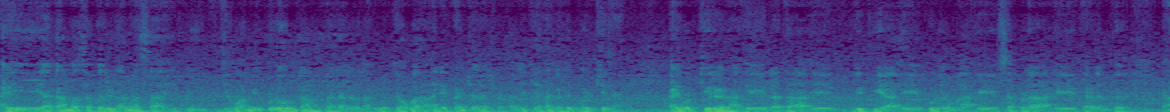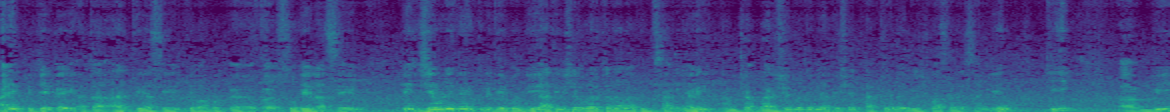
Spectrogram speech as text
आणि या कामाचा परिणाम असा आहे की जेव्हा मी पुढे काम करायला लागलो तेव्हा अनेकांच्या लक्षात आले की हा घटक वंचित आहे. आणि मग किरण आहे लता आहे प्रीती आहे पूनम आहे सपना आहे त्यानंतर अनेक जे काही आता आरती असेल किंवा मग सुहेल असेल हे जेवढे काही तृतीयपंथी अतिशय वर्तनाला खूप चांगले आणि आमच्या बार्शीमध्ये मी अतिशय खात्रीने विश्वासाने सांगेन की मी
